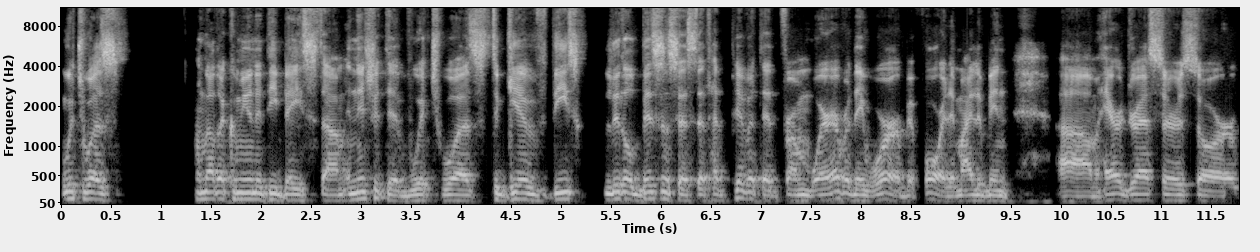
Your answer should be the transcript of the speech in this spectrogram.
which was another community-based um, initiative which was to give these little businesses that had pivoted from wherever they were before. They might have been um, hairdressers or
